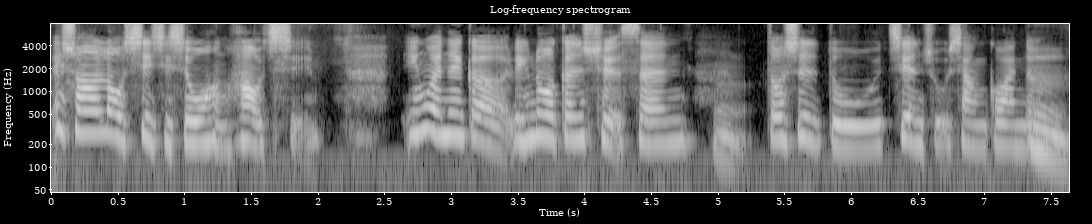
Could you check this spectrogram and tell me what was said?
哎，说到漏戏，其实我很好奇，因为那个林洛跟雪森嗯都是读建筑相关的，嗯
